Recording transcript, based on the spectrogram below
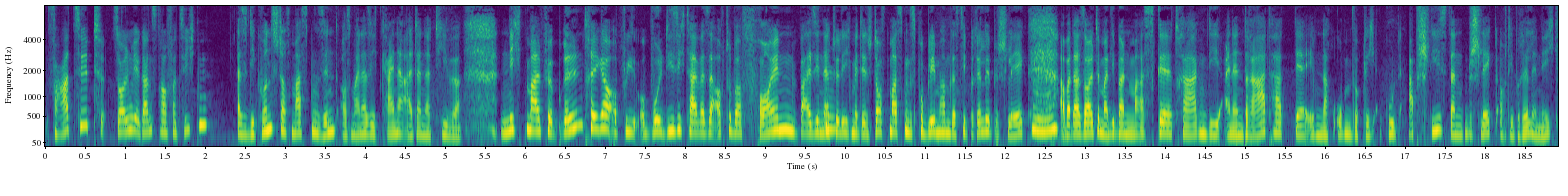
Fazit, sollen wir ganz darauf verzichten? Also die Kunststoffmasken sind aus meiner Sicht keine Alternative. Nicht mal für Brillenträger, obwohl die sich teilweise auch darüber freuen, weil sie hm. natürlich mit den Stoffmasken das Problem haben, dass die Brille beschlägt. Mhm. Aber da sollte man lieber eine Maske tragen, die einen Draht hat, der eben nach oben wirklich gut abschließt. Dann beschlägt auch die Brille nicht.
